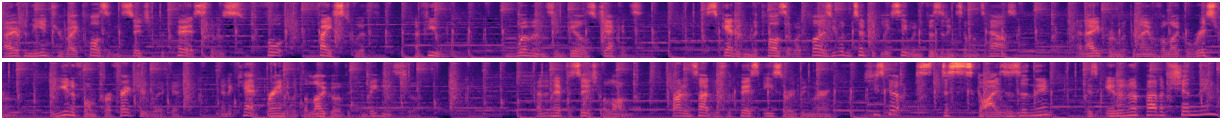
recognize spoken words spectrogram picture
I opened the entryway closet in search of the purse that was fought, faced with a few women's and girls' jackets. Scattered in the closet were clothes you wouldn't typically see when visiting someone's house. An apron with the name of a local restaurant, a uniform for a factory worker, and a cap branded with the logo of the convenience store. I didn't have to search for long. Right inside was the purse Isla had been wearing. She's got disguises in there? Is Edina part of Shin then?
